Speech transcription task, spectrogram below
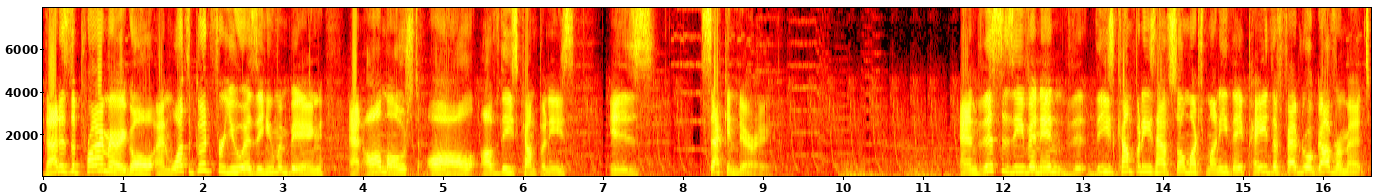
That is the primary goal. And what's good for you as a human being at almost all of these companies is secondary. And this is even in, th these companies have so much money, they pay the federal government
